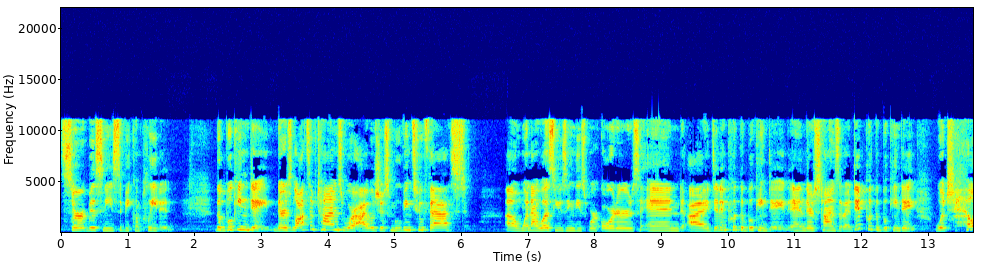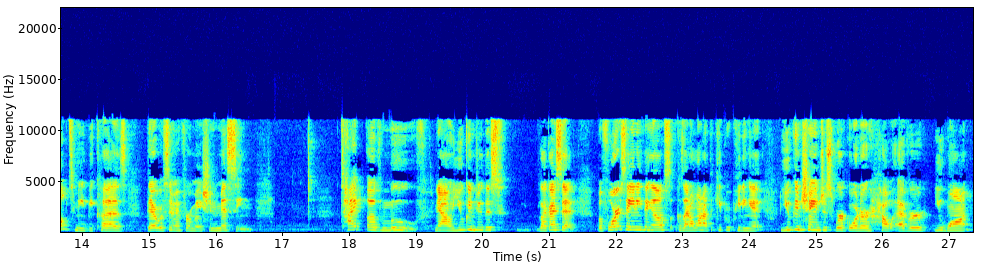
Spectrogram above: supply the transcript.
service needs to be completed the booking date. There's lots of times where I was just moving too fast uh, when I was using these work orders and I didn't put the booking date. And there's times that I did put the booking date, which helped me because there was some information missing. Type of move. Now you can do this, like I said, before I say anything else, because I don't want to have to keep repeating it, you can change this work order however you want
